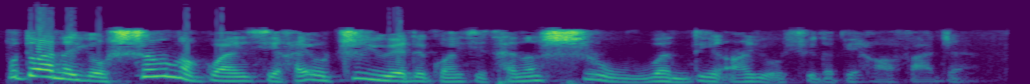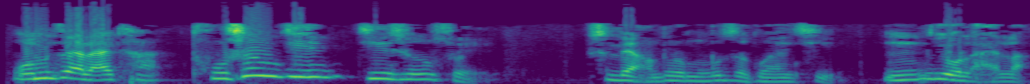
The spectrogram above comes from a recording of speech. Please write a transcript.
不断的有生的关系，还有制约的关系，才能事物稳定而有序的变化发展。我们再来看土生金，金生水。是两对母子关系，嗯，又来了，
